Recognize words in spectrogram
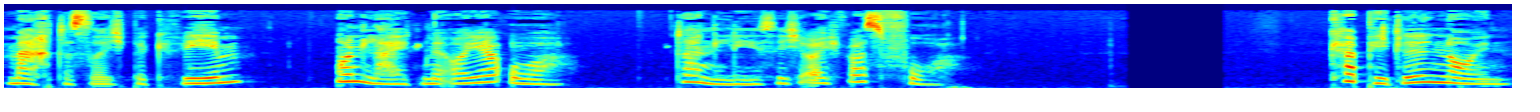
Macht es euch bequem und leiht mir euer Ohr. Dann lese ich euch was vor. Kapitel 9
